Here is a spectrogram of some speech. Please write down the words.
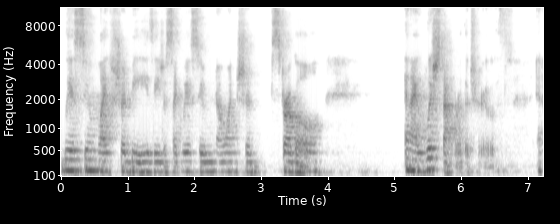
we assume life should be easy just like we assume no one should struggle. And i wish that were the truth. And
